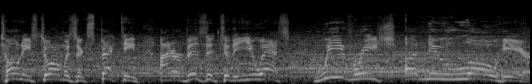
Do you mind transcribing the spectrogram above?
Toni Storm was expecting on her visit to the U.S. We've reached a new low here.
